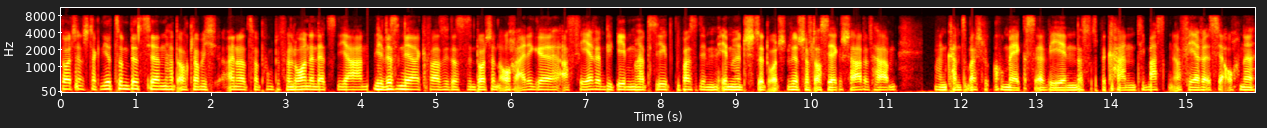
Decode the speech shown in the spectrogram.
Deutschland stagniert so ein bisschen, hat auch, glaube ich, ein oder zwei Punkte verloren in den letzten Jahren. Wir wissen ja quasi, dass es in Deutschland auch einige Affären gegeben hat, die quasi dem Image der deutschen Wirtschaft auch sehr geschadet haben. Man kann zum Beispiel Cum-Ex erwähnen, das ist bekannt. Die Maskenaffäre ist ja auch eine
